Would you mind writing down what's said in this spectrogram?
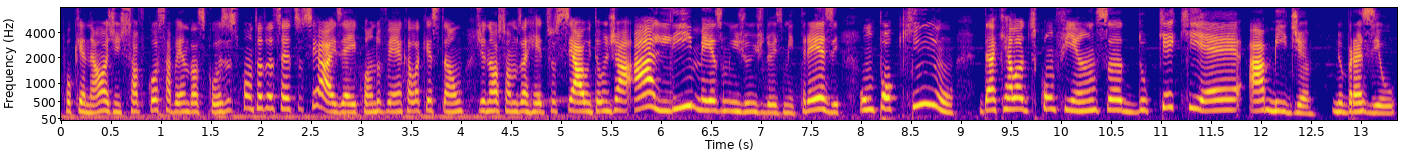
porque não, a gente só ficou sabendo das coisas por conta das redes sociais. E aí quando vem aquela questão de nós somos a rede social, então já ali mesmo em junho de 2013, um pouquinho daquela desconfiança do que que é a mídia no Brasil.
